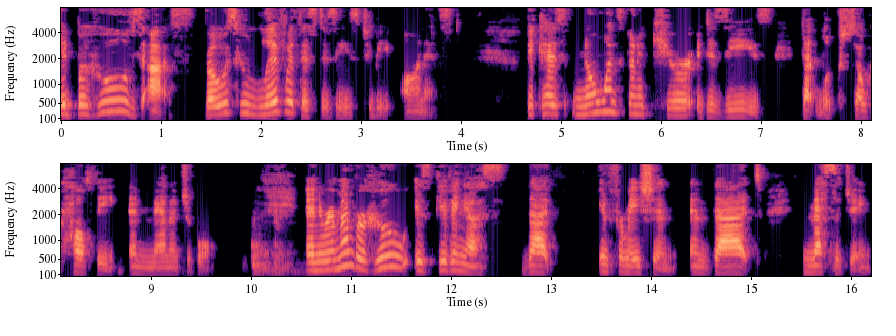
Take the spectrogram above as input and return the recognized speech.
it behooves us, those who live with this disease, to be honest because no one's going to cure a disease that looks so healthy and manageable. And remember who is giving us that information and that messaging.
